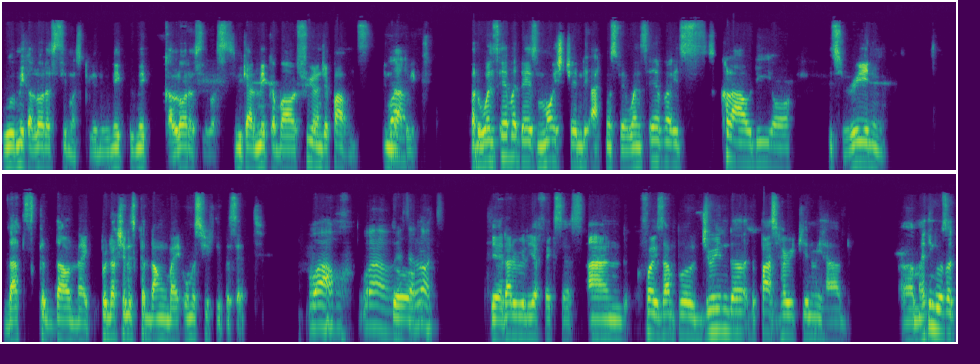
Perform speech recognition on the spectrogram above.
we'll make a lot of sea moss. We make we make a lot of sea moss. We can make about three hundred pounds in Wow. that week. But whenever there's moisture in the atmosphere, whenever it's cloudy or it's raining, that's cut down. Like production is cut down by almost fifty percent. Wow, wow, that's a lot. Yeah, that really affects us. And for example, during the the past hurricane we had, Um, I think it was a it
